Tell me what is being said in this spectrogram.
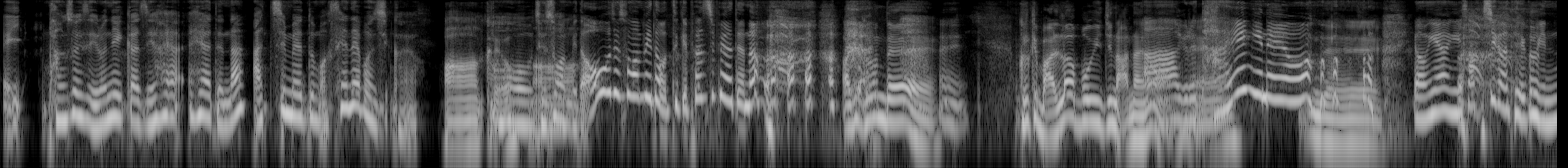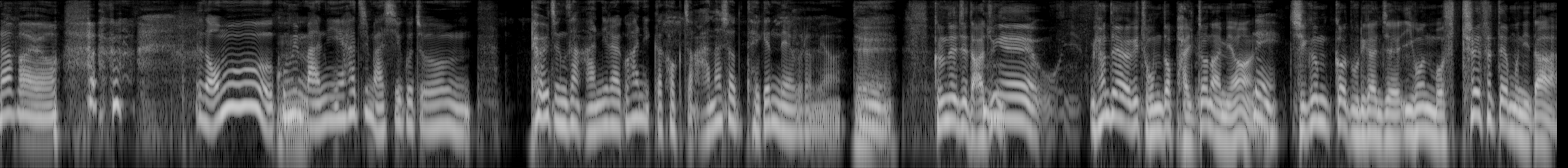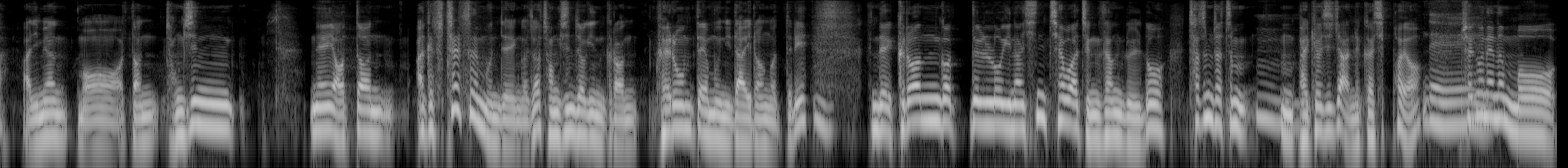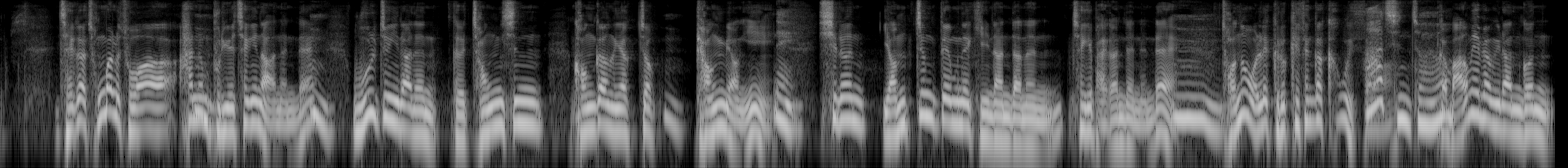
이- 방송에서 이런 얘기까지 해야, 해야 되나? 아침에도 막 세네 번씩 가요. 아 그래요? 어, 죄송합니다. 어, 죄송합니다. 어떻게 편집해야 되나? 아, 아니 그런데 네. 그렇게 말라 보이진 않아요. 아, 그래. 네. 다행이네요. 네. 영양이 섭취가 되고 있나 봐요. 너무 고민 음. 많이 하지 마시고 좀 별 증상 아니라고 하니까 걱정 안 하셔도 되겠네요, 그러면. 네. 그런데 이제 나중에 현대의학이 조금 더 발전하면 음. 네. 지금껏 우리가 이제 이건 뭐 스트레스 때문이다 아니면 뭐 어떤 정신 의 어떤 아그 스트레스 문제인 거죠 정신적인 그런 괴로움 때문이다 이런 것들이 음. 근데 그런 것들로 인한 신체와 증상들도 차츰차츰 음. 음, 밝혀지지 않을까 싶어요. 네. 최근에는 뭐 제가 정말로 좋아하는 음. 부류의 책이 나왔는데 음. 우울증이라는 그 정신 건강의학적 음. 병명이 네. 실은 염증 때문에 기인한다는 책이 발간됐는데 음. 저는 원래 그렇게 생각하고 있어요. 아, 진짜요? 그러니까 마음의 병이라는 건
